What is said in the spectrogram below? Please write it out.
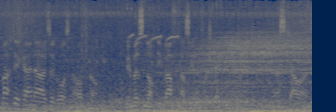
Mach dir keine allzu großen Hoffnungen. Wir müssen noch die Waffen aus ihren Verstecken. Das dauert.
